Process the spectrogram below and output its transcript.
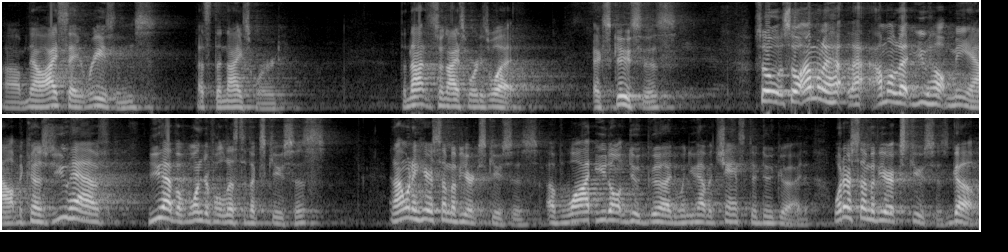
Um, now, I say reasons. That's the nice word. The not so nice word is what? Excuses. So, so I'm going to I'm gonna let you help me out because you have, you have a wonderful list of excuses. And I want to hear some of your excuses of why you don't do good when you have a chance to do good. What are some of your excuses? Go.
